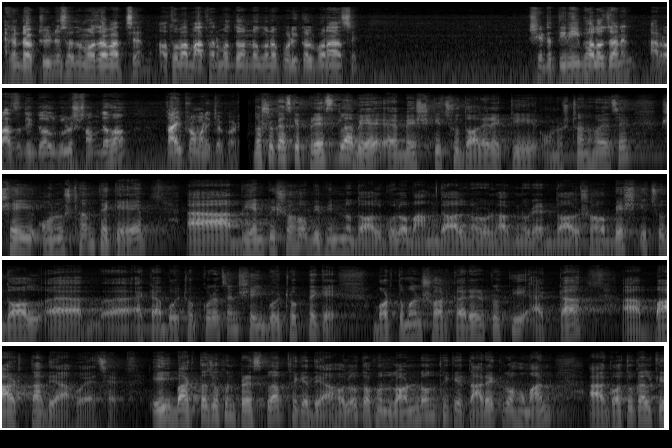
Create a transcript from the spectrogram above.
এখন ডক্টর ইউনুস হয়তো মজা পাচ্ছেন, অথবা মাথার মধ্যে অন্য কোনো পরিকল্পনা আছে? সেটা তিনিই ভালো জানেন, আর রাজনৈতিক দলগুলোর সন্দেহ তাই প্রমাণিত করে। দর্শক, আজকে প্রেস ক্লাবে বেশ কিছু দলের একটি অনুষ্ঠান হয়েছে। সেই অনুষ্ঠান থেকে বিএনপি সহ বিভিন্ন দলগুলো বাম দল নুরুল হক, নূরের দল সহ বেশ কিছু দল একটা বৈঠক করেছেন। সেই বৈঠক থেকে বর্তমান সরকারের প্রতি একটা বার্তা দেওয়া হয়েছে। এই বার্তা যখন প্রেস ক্লাব থেকে দেওয়া হলো, তখন লন্ডন থেকে তারেক রহমান গতকালকে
